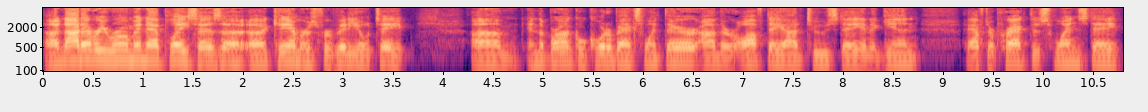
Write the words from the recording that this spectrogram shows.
Uh, not every room in that place has cameras for videotape. Um, and the Bronco quarterbacks went there on their off day on Tuesday and again after practice Wednesday.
